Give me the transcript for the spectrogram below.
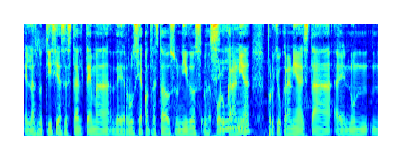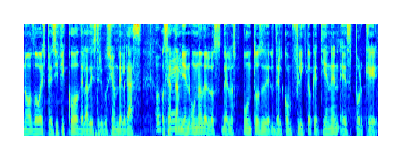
en las noticias está el tema de Rusia contra Estados Unidos eh, por Sí. Ucrania, porque Ucrania está en un nodo específico de la distribución del gas. O sea, también uno de los, de los puntos del- del conflicto que tienen es porque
